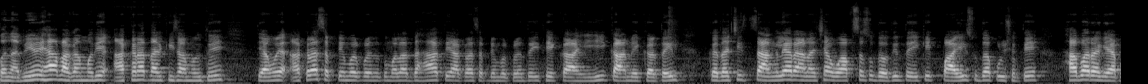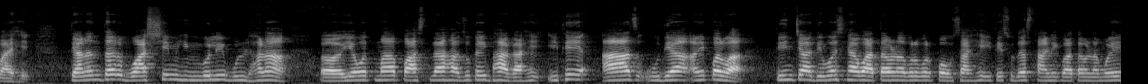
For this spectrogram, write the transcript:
पण वेळ ह्या भागामध्ये अकरा तारखेचा मिळतोय. त्यामुळे अकरा सप्टेंबरपर्यंत तुम्हाला दहा ते अकरा सप्टेंबरपर्यंत इथे काहीही कामे करता येईल. कदाचित चांगल्या रानाच्या वापसासुद्धा होतील तर एक एक पाळीसुद्धा पडू शकते. हा बरा गॅप आहे. त्यानंतर वाशिम हिंगोली बुलढाणा यवतमाळ पाचला हा जो काही भाग आहे इथे आज उद्या आणि परवा तीन चार दिवस ह्या वातावरणाबरोबर पाऊस आहे. इथे सुद्धा स्थानिक वातावरणामुळे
